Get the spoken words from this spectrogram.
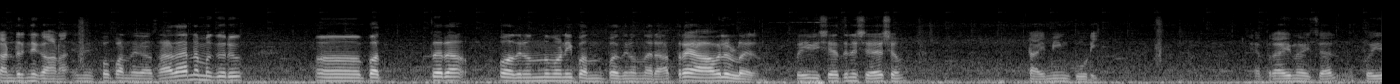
കണ്ടിരിഞ്ഞ് കാണാം. ഇന്നിപ്പോൾ പന്ത് സാധാരണ നമുക്കൊരു പത്തര പതിനൊന്ന് മണി പന്ത് പതിനൊന്നര അത്ര രാവിലെ ഉള്ളായിരുന്നു അപ്പോൾ ഈ വിഷയത്തിന് ശേഷം ടൈമിംഗ് കൂടി. എത്രയായി എന്ന് വെച്ചാൽ ഇപ്പോൾ ഈ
